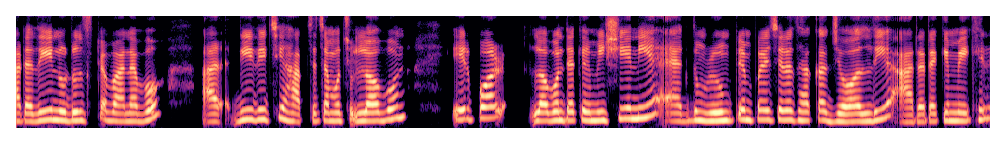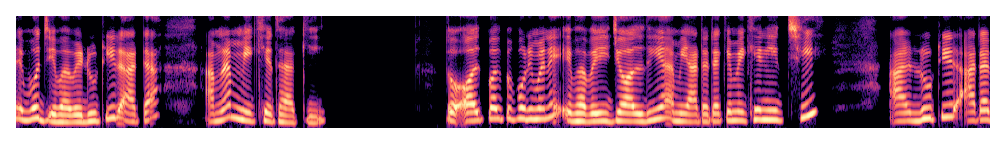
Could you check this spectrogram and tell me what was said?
আটা দিয়ে নুডলসটা বানাবো। আর দিয়ে দিচ্ছি হাফ চা চামচ লবণ। এরপর লবণটাকে মিশিয়ে নিয়ে একদম রুম টেম্পারেচারে থাকা জল দিয়ে আটাটাকে মেখে নেব, যেভাবে রুটির আটা আমরা মেখে থাকি। তো অল্প অল্প পরিমাণে এভাবেই জল দিয়ে আমি আটাটাকে মেখে নিচ্ছি। আর রুটির আটার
